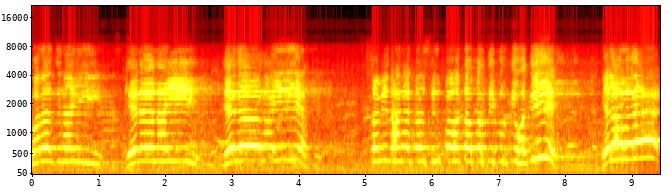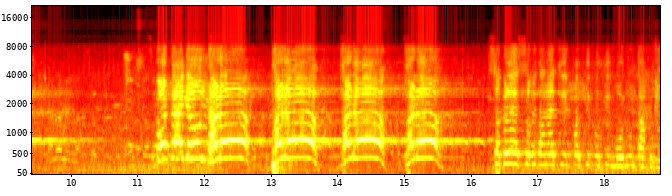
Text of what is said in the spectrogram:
गरज नाही घेणं नाही देणं नाही. संविधानाचं शिल्प होत प्रतिकृती होती. गेला वर कोटा घेऊन धड धड. धड धड. सगळ्या संविधानाची प्रतिकृती मोडून टाकली.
